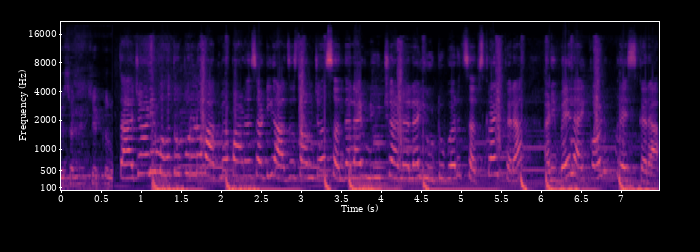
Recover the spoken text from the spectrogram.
ते सगळे चेक करू ताज्या आणि महत्त्वपूर्ण बातम्या पाहण्यासाठी आजच आमच्या संध्या लाईव्ह न्यूज चॅनलला यूट्यूबवर सबस्क्राईब करा आणि बेल आयकॉन प्रेस करा.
